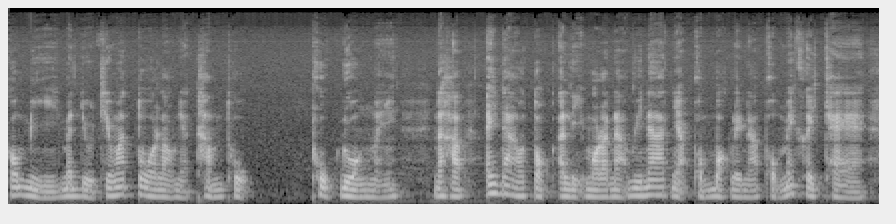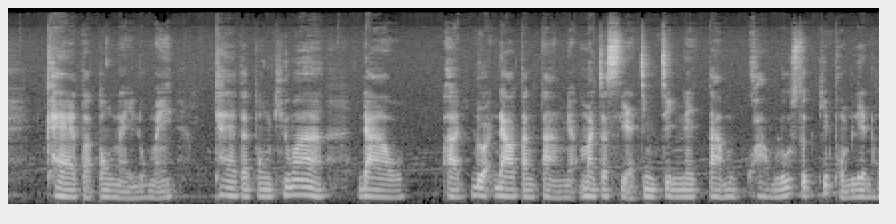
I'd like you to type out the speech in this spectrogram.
ก็มีมันอยู่ที่ว่าตัวเราเนี่ยทำถูกถูกดวงไหมนะครับไอ้ดาวตกอลิมรณะวินาศเนี่ยผมบอกเลยนะ ผมไม่เคยแคร์แคร์แต่ตรงไหนรู้ไหมแคร์แต่ตรงที่ว่าดาวดวดาวต่างๆเนี่ยมันจะเสียจริง ๆ ในตามความรู้สึกที่ผมเรียนโห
